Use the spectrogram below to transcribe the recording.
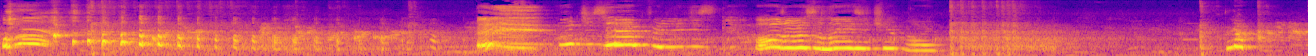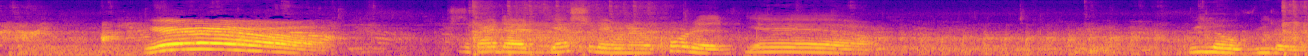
what just happened? Just. Oh, there was a laser chipmunk. Nope. Yeah! The guy died yesterday when I recorded. Yeah. Reload, reload.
